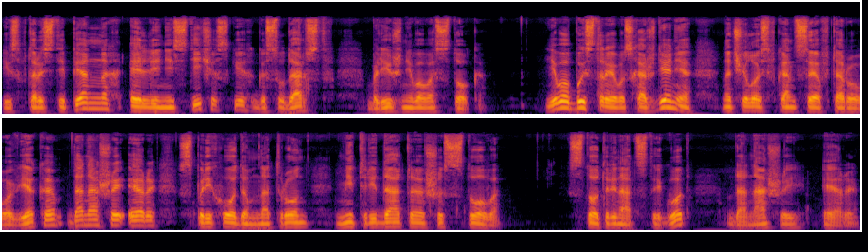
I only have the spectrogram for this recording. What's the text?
из второстепенных эллинистических государств Ближнего Востока. Его быстрое восхождение началось в конце II века до нашей эры с приходом на трон Митридата VI, 113 год до нашей эры.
